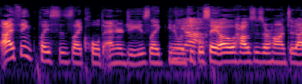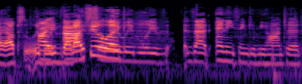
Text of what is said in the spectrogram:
I think places like hold energies. Like, you know, when Yeah. people say, oh, houses are haunted, I absolutely believe that. I feel like absolutely believe that anything can be haunted.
